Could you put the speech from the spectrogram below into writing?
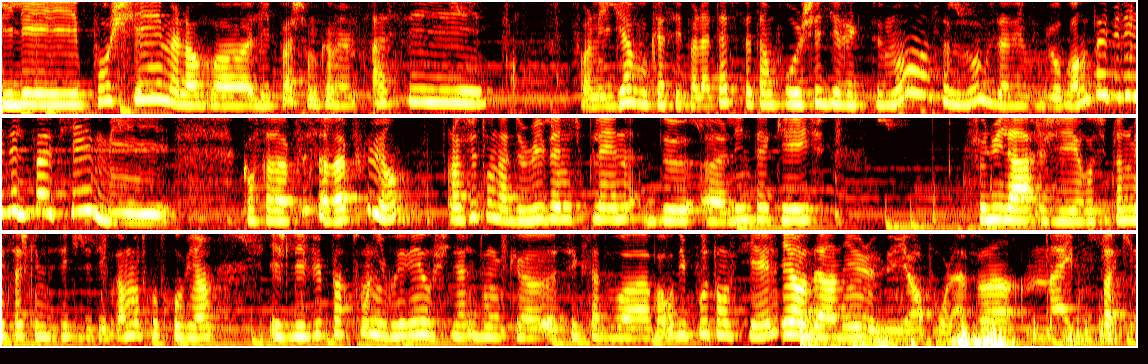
Il est poché, mais alors euh, les pages sont quand même assez... Enfin les gars, vous cassez pas la tête, faites un crochet directement. Hein. Ça se voit, vous avez voulu rentabiliser le papier, mais quand ça va plus, ça va plus. Hein. Ensuite, on a The Revenge Plan de euh, Linda Cage. Celui-là, j'ai reçu plein de messages qui me disaient qu'il était vraiment trop trop bien. Et je l'ai vu partout en librairie au final, donc euh, c'est que ça doit avoir du potentiel. Et en dernier, le meilleur pour la fin, My Fucking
